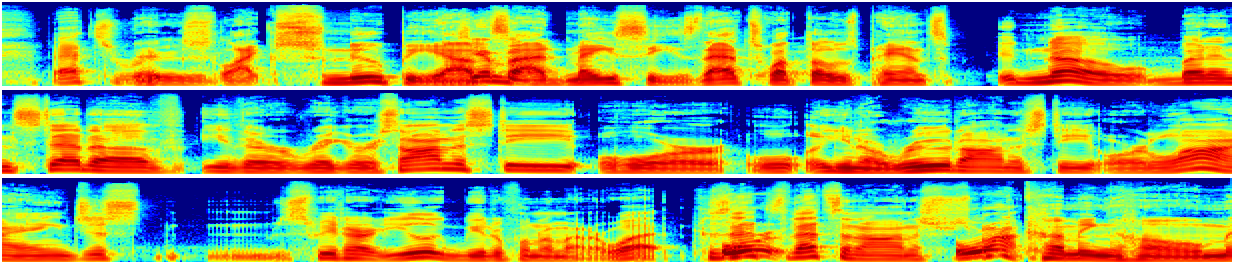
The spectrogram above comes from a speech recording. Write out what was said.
That's rude. It's like Snoopy outside Macy's. That's what those pants. No, but instead of either rigorous honesty or you know rude honesty or lying, just sweetheart, you look beautiful no matter what. Because that's that's an honest Or response. coming home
